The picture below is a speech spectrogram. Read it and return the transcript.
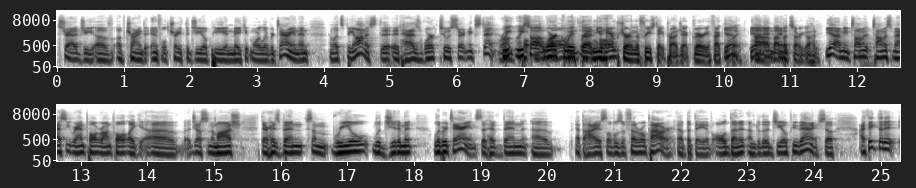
strategy of of trying to infiltrate the GOP and make it more libertarian. And and let's be honest, it, it has worked to a certain extent. We, Ron we Paul- saw it work Paul with uh, New Paul. Hampshire and the Free State Project very effectively. Yeah, Uh, and- but, and- but sorry, go ahead. Yeah, I mean Thomas, Thomas Massie, Rand Paul, Ron Paul, like uh, Justin Amash. There has been some real legitimate libertarians that have been uh, at the highest levels of federal power, uh, but they have all done it under the GOP banner. So I think that it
